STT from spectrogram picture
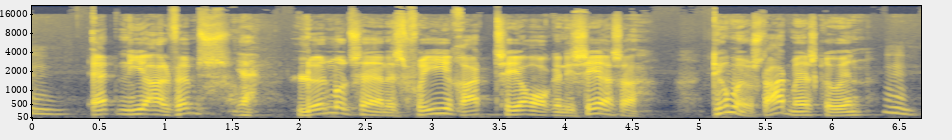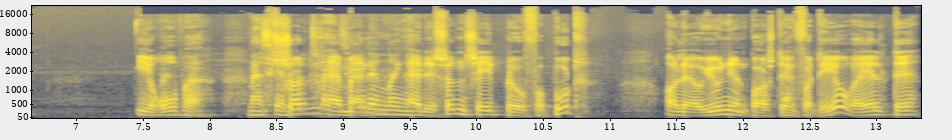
1899, Ja. lønmodtagernes frie ret til at organisere sig. Det kunne man jo starte med at skrive ind mm. i Europa. Man skal sådan er, man, er det sådan set blevet forbudt at lave union busting, ja. for det er jo reelt det,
